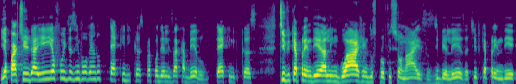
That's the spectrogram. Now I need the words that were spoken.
E a partir daí eu fui desenvolvendo técnicas para poder alisar cabelo, técnicas. Tive que aprender a linguagem dos profissionais de beleza, tive que aprender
